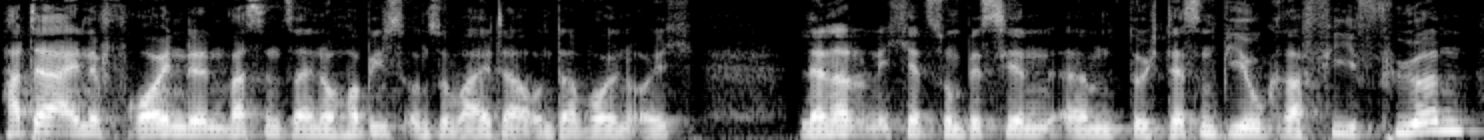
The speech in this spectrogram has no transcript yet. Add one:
Hat er eine Freundin? Was sind seine Hobbys und so weiter? Und da wollen euch Lennart und ich jetzt so ein bisschen ähm, durch dessen Biografie führen.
